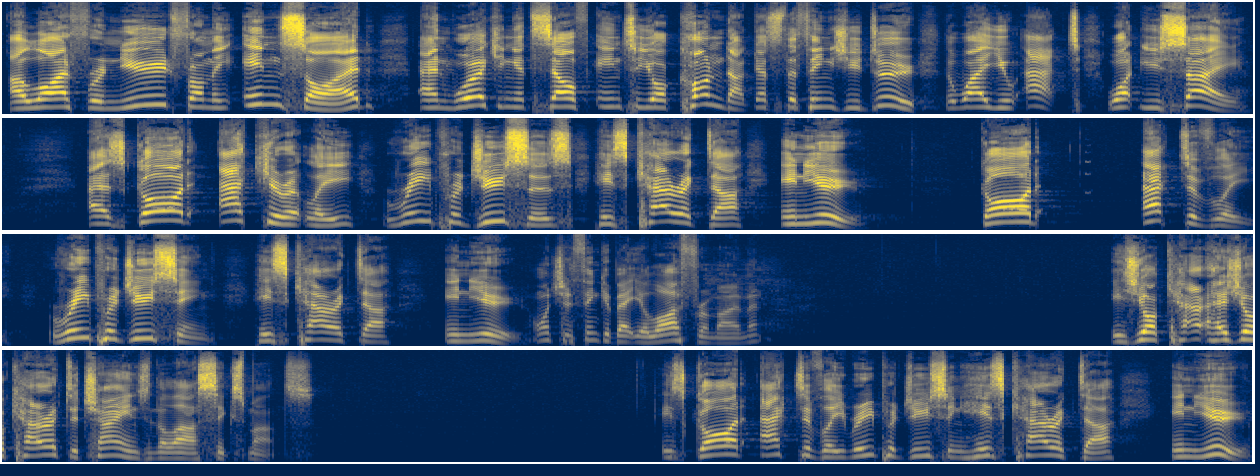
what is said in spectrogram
a life renewed from the inside and working itself into your conduct. That's the things you do, the way you act, what you say. As God accurately reproduces his character in you. God actively reproducing his character in you. I want you to think about your life for a moment. Is your, has your character changed in the last six months? Is God actively reproducing His character in you?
